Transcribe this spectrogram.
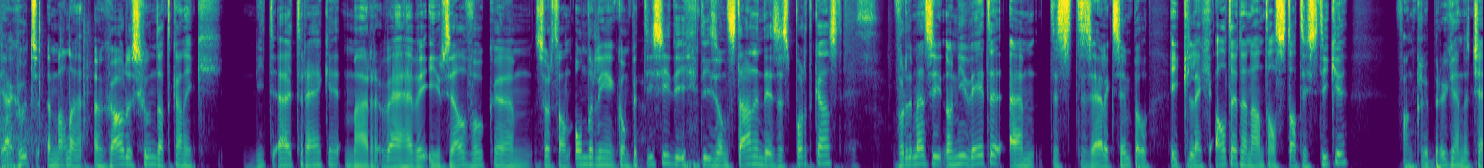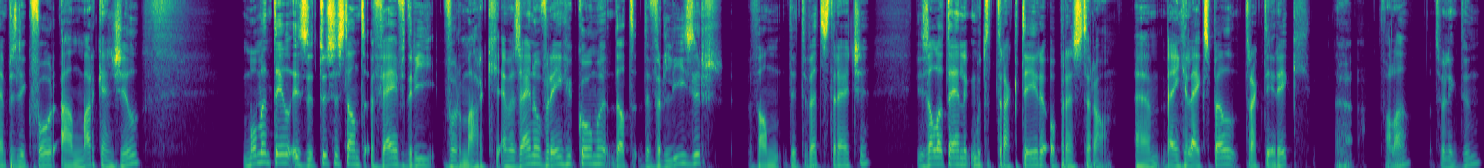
Ja, goed, mannen, een gouden schoen, dat kan ik niet uitreiken. Maar wij hebben hier zelf ook um, een soort van onderlinge competitie die, die is ontstaan in deze sportcast. Voor de mensen die het nog niet weten, um, het, is, het is eigenlijk simpel. Ik leg altijd een aantal statistieken van Club Brugge en de Champions League voor aan Mark en Gilles. Momenteel is de tussenstand 5-3 voor Mark. En we zijn overeengekomen dat de verliezer van dit wedstrijdje die zal uiteindelijk moeten trakteren op restaurant. Um, bij een gelijkspel trakteer ik. Ja. Voilà, dat wil ik doen.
